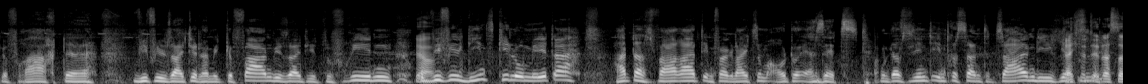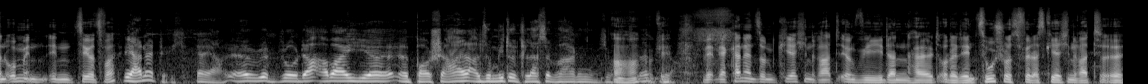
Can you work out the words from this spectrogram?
gefragt, äh, wie viel seid ihr damit gefahren, wie seid ihr zufrieden Ja. und wie viel Dienstkilometer hat das Fahrrad im Vergleich zum Auto ersetzt. Und das sind interessante Zahlen, die ich jetzt... Rechnet ihr das dann um in, in CO2? Ja, natürlich. Ja, ja. Äh, So, da aber hier äh, pauschal, also Mittelklassewagen. und So, Aha, ne? okay. Ja. Wer, wer kann denn so ein Kirchenrad irgendwie dann halt oder den Zuschuss für das Kirchenrad äh,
